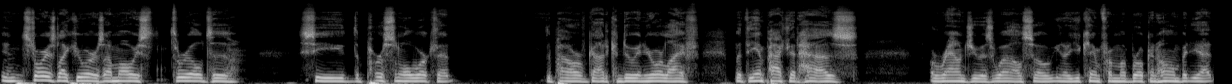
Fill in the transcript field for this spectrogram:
in stories like yours, I'm always thrilled to see the personal work that the power of God can do in your life, but the impact it has around you as well. So, you know, you came from a broken home, but yet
